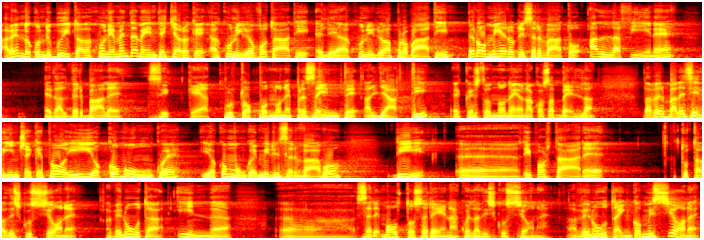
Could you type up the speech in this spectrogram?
Avendo contribuito ad alcuni emendamenti è chiaro che alcuni li ho votati e alcuni li ho approvati, però mi ero riservato alla fine, e dal verbale sì, che purtroppo non è presente agli atti, e questo non è una cosa bella, da verbale si evince che poi io comunque, io comunque mi riservavo di eh, riportare tutta la discussione avvenuta in uh, molto serena quella discussione, avvenuta in commissione,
